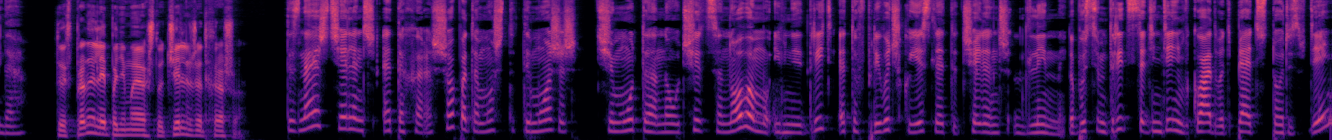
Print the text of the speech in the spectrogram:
да. То есть правильно ли я понимаю, что челлендж это хорошо? Ты знаешь, челлендж — это хорошо, потому что ты можешь чему-то научиться новому и внедрить это в привычку, если этот челлендж длинный. Допустим, 31 день выкладывать 5 сториз в день,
